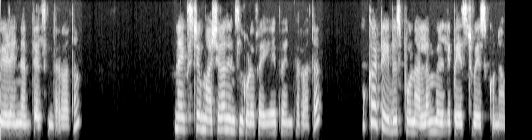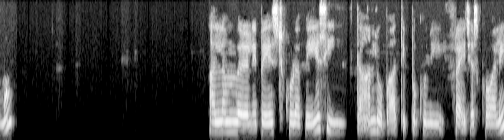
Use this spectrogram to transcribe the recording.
వేడైందని తెలిసిన తర్వాత నెక్స్ట్ మసాలా దినుసులు కూడా ఫ్రై అయిపోయిన తర్వాత ఒక టేబుల్ స్పూన్ అల్లం వెల్లుల్లి పేస్ట్ వేసుకున్నాము. అల్లం వెల్లుల్లి పేస్ట్ కూడా వేసి దానిలో బాగా తిప్పుకుని ఫ్రై చేసుకోవాలి.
